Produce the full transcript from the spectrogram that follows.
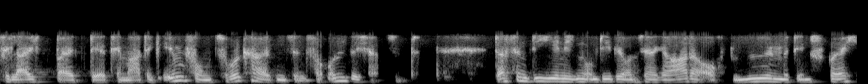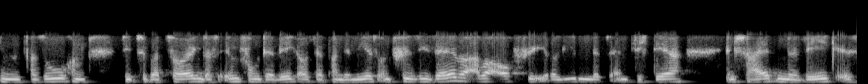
vielleicht bei der Thematik Impfung zurückhaltend sind, verunsichert sind. Das sind diejenigen, um die wir uns ja gerade auch bemühen, mit denen sprechen, versuchen, sie zu überzeugen, dass Impfung der Weg aus der Pandemie ist und für sie selber, aber auch für ihre Lieben letztendlich der entscheidende Weg ist,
